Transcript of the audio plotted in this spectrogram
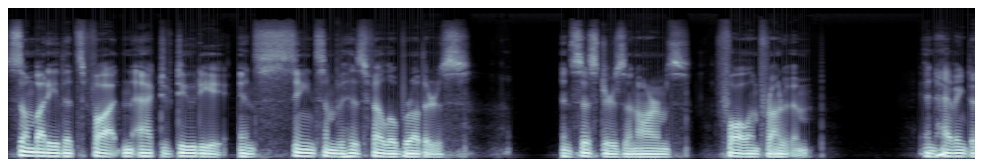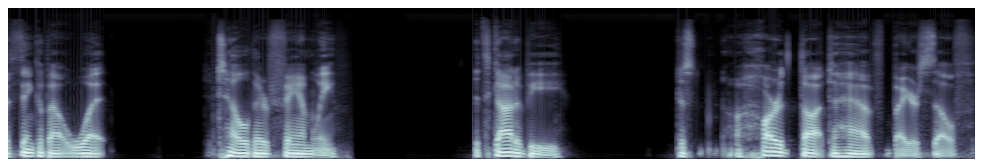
somebody that's fought in active duty and seen some of his fellow brothers and sisters in arms fall in front of him and having to think about what to tell their family. It's got to be just a hard thought to have by yourself.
